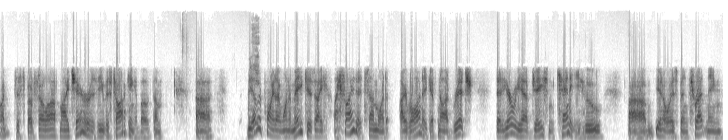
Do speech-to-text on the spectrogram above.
I just about fell off my chair as he was talking about them. Uh, the other point I want to make is I, I find it somewhat ironic, if not rich, that here we have Jason Kenney, who, um, you know, has been threatening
